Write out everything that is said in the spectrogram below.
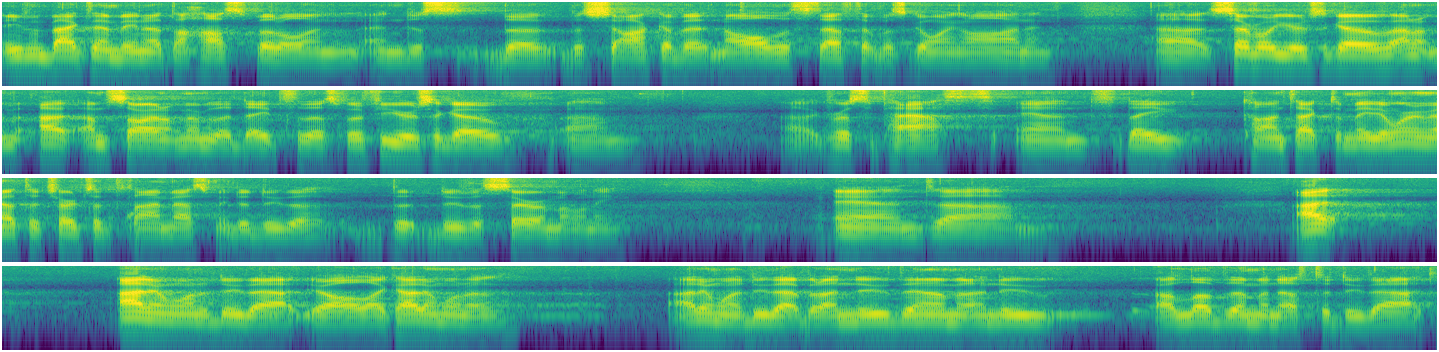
even back then being at the hospital and, and just the, the shock of it and all the stuff that was going on. And uh, several years ago, I don't, I, am sorry, I don't remember the dates of this, but a few years ago, um, uh, Carissa passed, and they contacted me. They weren't even at the church at the time, asked me to do the, the do the ceremony. And um, I, I didn't want to do that, y'all. Like, I didn't want to, I didn't want to do that, but I knew them, and I knew I loved them enough to do that.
